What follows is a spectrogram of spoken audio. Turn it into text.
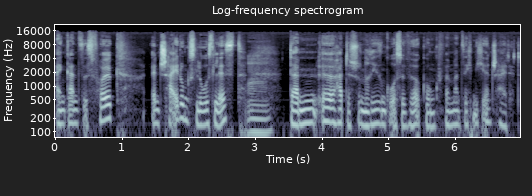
ein ganzes Volk entscheidungslos lässt, mhm. Dann äh, hat es schon eine riesengroße Wirkung, wenn man sich nicht entscheidet.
